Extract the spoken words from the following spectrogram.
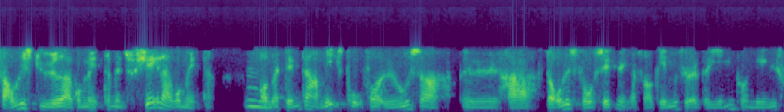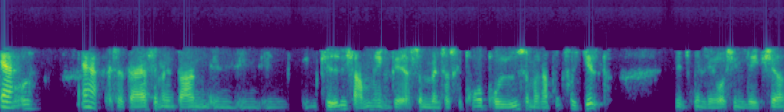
fagligt styrede argumenter, men sociale argumenter mm. om, at dem, der har mest brug for at øve sig, øh, har dårligst forudsætninger for at gennemføre det derhjemme på en meningsfuld ja. måde. Ja. Altså, der er simpelthen bare en, en, en, en kedelig sammenhæng der, som man så skal prøve at bryde, så man har brug for hjælp, mens man laver sine lektier.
